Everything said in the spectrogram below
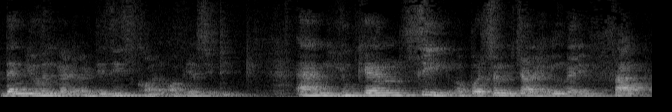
then you will get a disease called obesity and you can see a person which are having very fat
